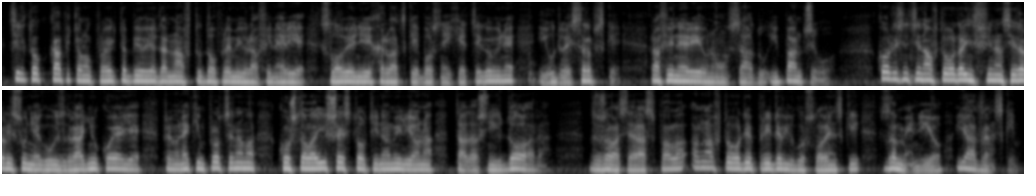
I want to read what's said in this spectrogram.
Cilj tog kapitalnog projekta bio je da naftu dopremi u rafinerije Slovenije, Hrvatske, Bosne i Hercegovine i u dve srpske, rafinerije u Novom Sadu i Pančevu. Korisnici naftovoda finansirali su njegovu izgradnju koja je prema nekim procenama koštala i 600 miliona tadašnjih dolara. Država se raspala, a naftovod je pridev jugoslovenski zamenio jadranskim.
